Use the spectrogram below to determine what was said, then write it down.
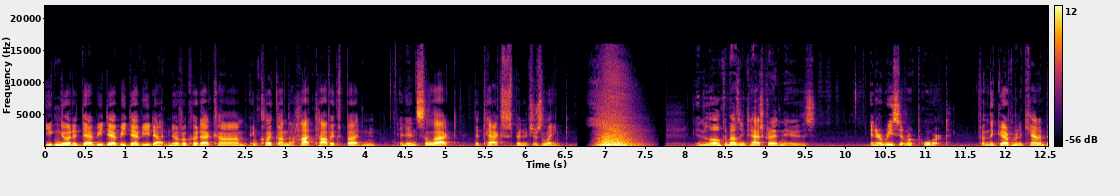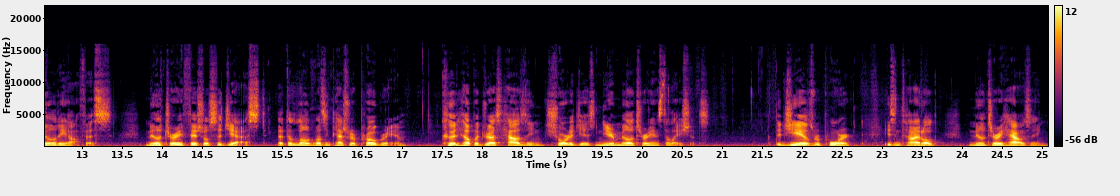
you can go to www.novoco.com and click on the Hot Topics button and then select the tax expenditures link. In low income housing tax credit news, in a recent report from the Government Accountability Office, military officials suggest that the low income housing tax credit program could help address housing shortages near military installations. The GAO's report is entitled Military Housing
